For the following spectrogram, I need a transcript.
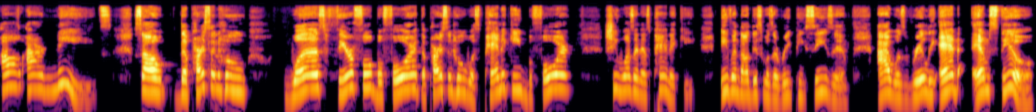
all our needs. So the person who was fearful before, the person who was panicky before, she wasn't as panicky. Even though this was a repeat season, I was really and am still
